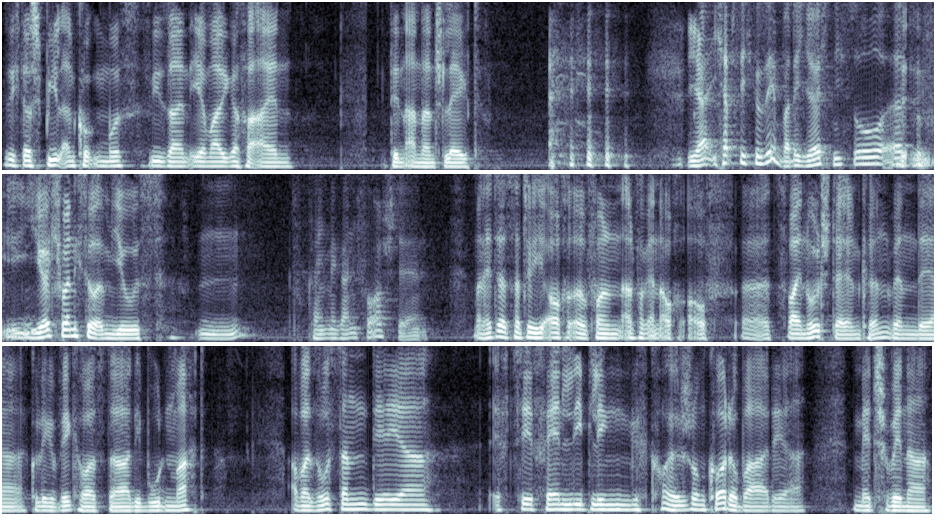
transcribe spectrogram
sich das Spiel angucken muss, wie sein ehemaliger Verein den anderen schlägt. Ja, ich habe es nicht gesehen. War der Jörg nicht so äh, zufrieden? Jörg war nicht so amused. Kann ich mir gar nicht vorstellen. Man hätte das natürlich auch äh, von Anfang an auch auf äh, 2-0 stellen können, wenn der Kollege Weghorst da die Buden macht. Aber so ist dann der FC-Fanliebling John Cordoba der Matchwinner.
